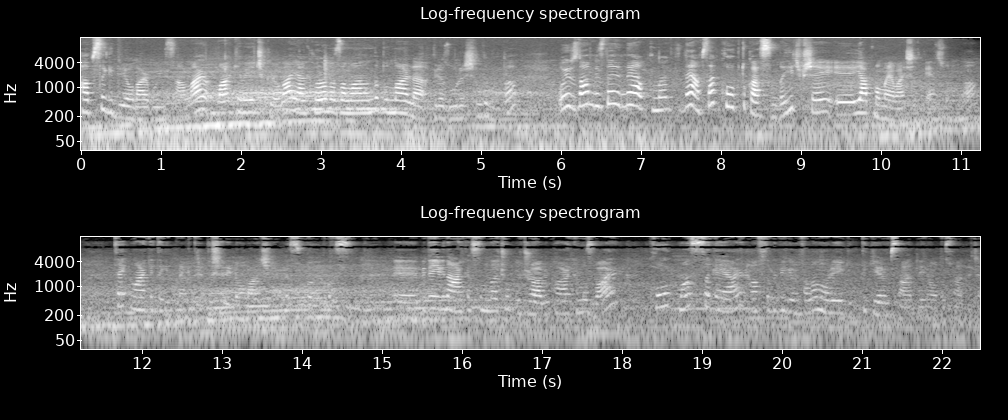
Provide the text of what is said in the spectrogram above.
hapse gidiyorlar bu insanlar mahkemeye çıkıyorlar yani korona zamanında bunlarla biraz uğraşıldı burada. O yüzden biz de ne yapmak ne yapsak korktuk aslında hiçbir şey e, yapmamaya başladık en sonunda. Tek markete gitmekti dışarıyla olan şeyimiz, bağımız. E, bir de evin arkasında çok ücra bir parkımız var. Korkmazsak eğer haftada bir gün falan oraya gittik yarım saatliğine o da sadece.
